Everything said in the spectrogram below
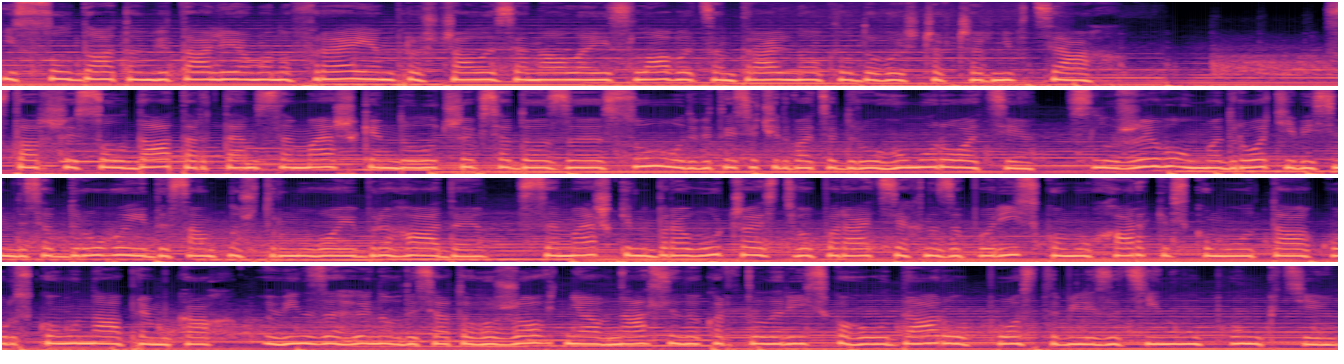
Із солдатом Віталієм Онофреєм прощалися на Алеї Слави центрального кладовища в Чернівцях. Старший солдат Артем Семешкін долучився до ЗСУ у 2022 році. Служив у медроті 82-ї десантно-штурмової бригади. Семешкін брав участь в операціях на Запорізькому, Харківському та Курському напрямках. Він загинув 10 жовтня внаслідок артилерійського удару по стабілізаційному пункті.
